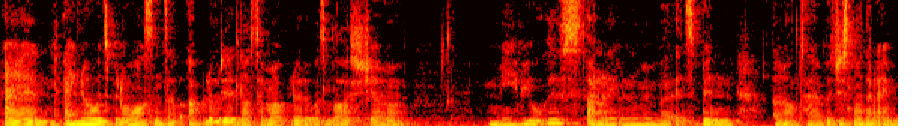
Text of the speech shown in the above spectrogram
And i know it's been a while since i've uploaded. Last time i uploaded was last year maybe august? I don't even remember. It's been a long time but just know that i'm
